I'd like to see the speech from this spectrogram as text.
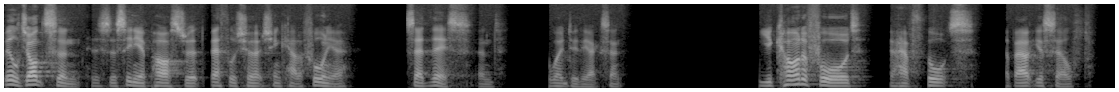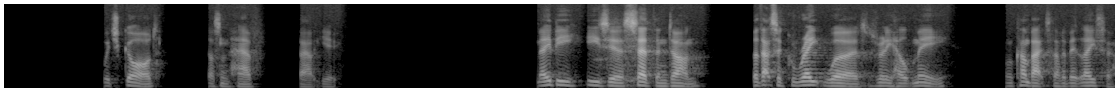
Bill Johnson, who's the senior pastor at Bethel Church in California, said this, and I won't do the accent. You can't afford to have thoughts about yourself which God doesn't have about you. Maybe easier said than done. But that's a great word. It's really helped me. We'll come back to that a bit later.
